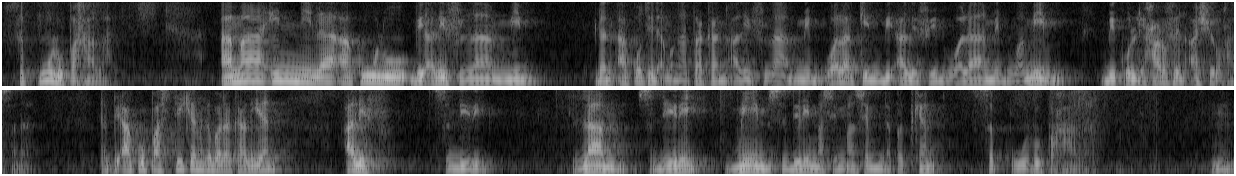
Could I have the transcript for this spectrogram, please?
Sepuluh pahala. Ama inni la akulu bi alif lam mim. Dan aku tidak mengatakan alif lam mim. Walakin bi alifin walamin wa mim. Bi kulli harfin ashru hasanat. Tapi aku pastikan kepada kalian alif sendiri. Lam sendiri, mim sendiri masing-masing mendapatkan 10 pahala. Hmm.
